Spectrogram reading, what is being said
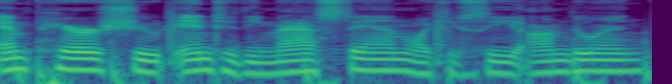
and parachute into the mask stand like you see I'm doing.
